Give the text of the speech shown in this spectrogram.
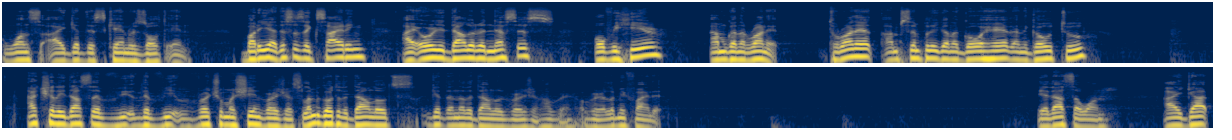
once I get the scan result in. But yeah, this is exciting. I already downloaded Nessus over here. I'm going to run it. To run it, I'm simply going to go ahead and go to Actually, that's the the virtual machine version. So let me go to the downloads, get another download version over, over here. Let me find it. Yeah, that's the one. I got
